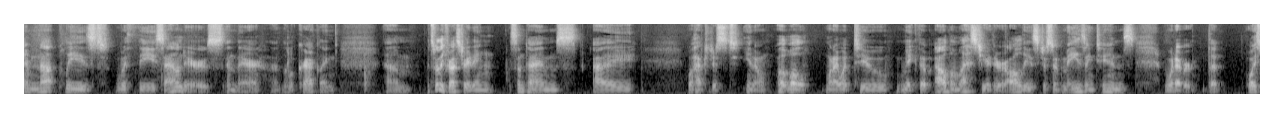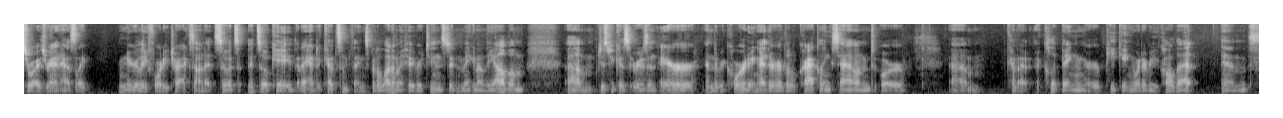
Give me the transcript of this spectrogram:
I am not pleased with the sound errors in there, a little crackling. Um, it's really frustrating. Sometimes I will have to just, you know, well, well, when I went to make the album last year, there were all these just amazing tunes, whatever, that Oysterwise ran has like nearly 40 tracks on it so it's it's okay that i had to cut some things but a lot of my favorite tunes didn't make it on the album um, just because there was an error in the recording either a little crackling sound or um, kind of a clipping or peaking whatever you call that. And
